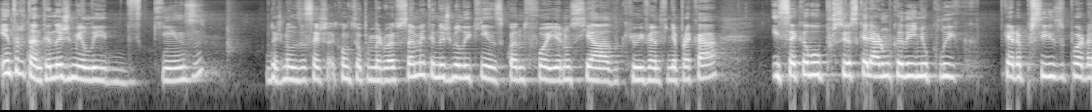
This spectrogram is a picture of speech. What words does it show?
Entretanto, em 2015, 2016 aconteceu o primeiro Web Summit, em 2015, quando foi anunciado que o evento vinha para cá, isso acabou por ser, se calhar, um bocadinho o clique que era preciso para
